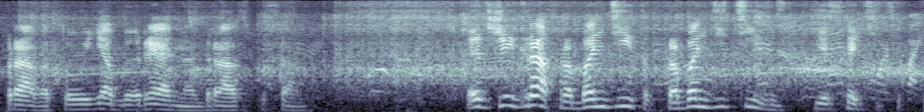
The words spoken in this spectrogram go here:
справа, то я бы реально дрался бы сам. Это же игра про бандитов, про бандитизм, если хотите.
